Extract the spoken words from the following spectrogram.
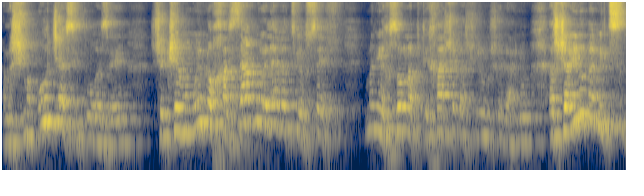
המשמעות של הסיפור הזה, שכשהם אומרים לו חזרנו אל ארץ יוסף, אם אני אחזור לפתיחה של השיעור שלנו, אז כשהיינו במצ...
